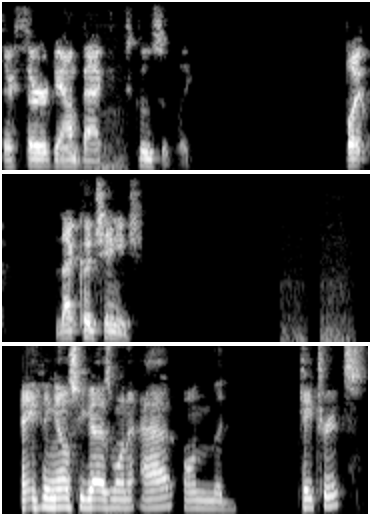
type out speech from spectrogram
their third down back exclusively. But that could change. Anything else you guys want to add on the Patriots?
